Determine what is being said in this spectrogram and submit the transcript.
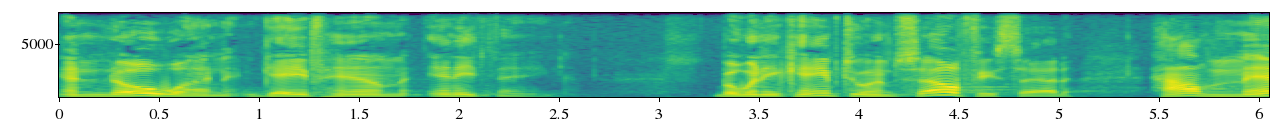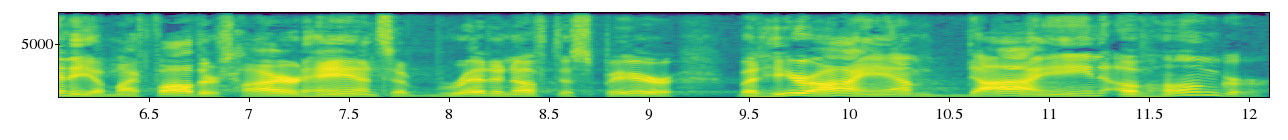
and no one gave him anything. But when he came to himself, he said, How many of my father's hired hands have bread enough to spare, but here I am dying of hunger?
